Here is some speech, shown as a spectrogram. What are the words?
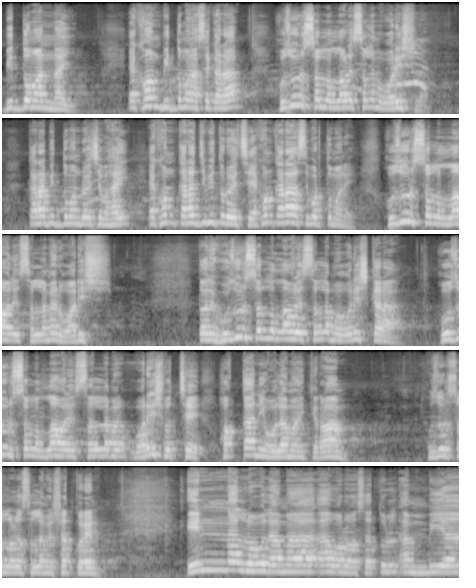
বিদ্যমান নাই। এখন বিদ্যমান আছে কারা হুজুর সাল্লাহ আলি সাল্লাম ওয়ারিসরা কারা বিদ্যমান রয়েছে ভাই এখন কারা জীবিত রয়েছে এখন কারা আছে বর্তমানে হুজুর সাল্লাহ আলি সাল্লামের ওয়ারিস তাহলে হুজুর সাল্লাহ আলি সাল্লাম ওয়ারিস কারা হুজুর সাল্লাহ আলি সাল্লামের ওয়ারিস হচ্ছে হক্কানি ওলামাই কেরাম হুজুর সাল্লাহ সাল্লামের সাথ করেন ইন্নাল উলামা ওয়ারাসাতুল আম্বিয়া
